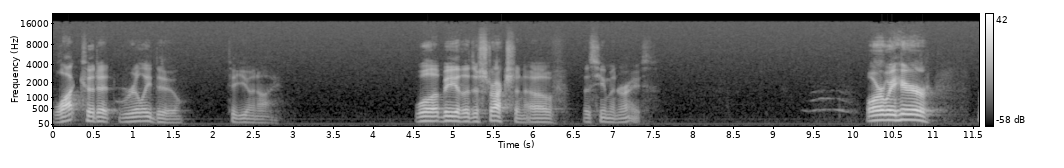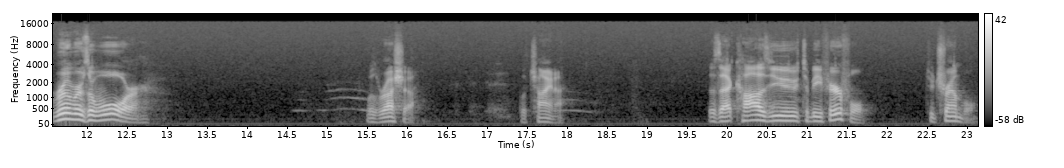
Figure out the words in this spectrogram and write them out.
What could it really do to you and I? Will it be the destruction of this human race? Or we hear rumors of war with Russia, with China. Does that cause you to be fearful, to tremble?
